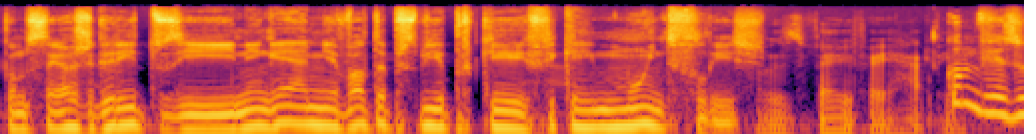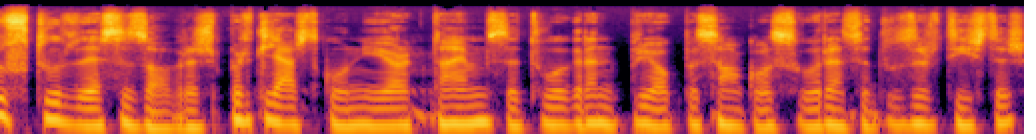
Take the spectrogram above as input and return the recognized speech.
Comecei aos gritos e ninguém à minha volta percebia porquê. Fiquei muito feliz. Como vês o futuro dessas obras? Partilhaste com o New York Times a tua grande preocupação com a segurança dos artistas,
